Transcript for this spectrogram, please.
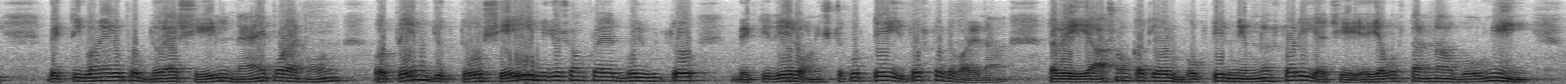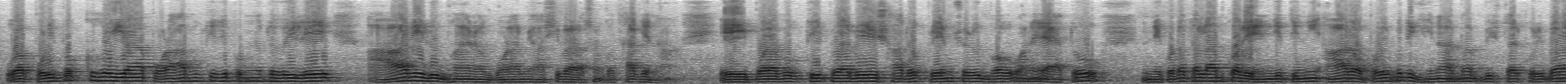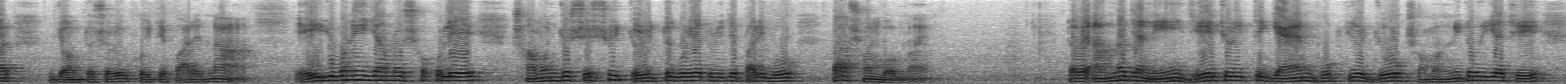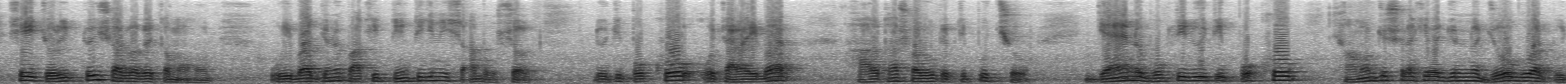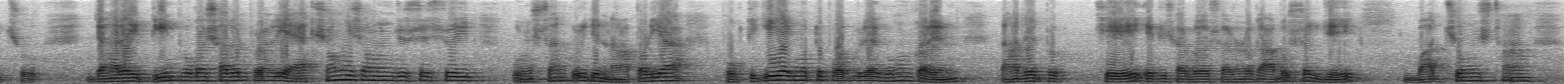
ব্যক্তিগণের উপর দয়াশীল, ন্যায়পরায়ণ ও প্রেমযুক্ত সেই নিজ সম্প্রদায়ের বহির্ভূত ব্যক্তিদের অনিষ্ট করতে ইতস্তত করে না। তবে এই আশঙ্কা কেবল ভক্তির নিম্ন স্তরেই আছে। এই অবস্থার নাম গৌণী উহা পরিপক্ক হইয়া পরাভক্তিতে পরিণত হইলে আর এরূপ ভয়ানক গোড়ামি আসিবার আশঙ্কা থাকে না। এই পরাভক্তির প্রভাবে সাধক প্রেমস্বরূপ ভগবানের এত নিকটতা লাভ করেন যে তিনি আর অপরের প্রতি ঘৃণার ভাব বিস্তার করিবার যন্ত্রস্বরূপ হইতে পারেন না। এই জীবনেই যে আমরা সকলে সামঞ্জস্যের সহিত চরিত্র গড়িয়া তুলিতে পারিব তা সম্ভব নয়। তবে আমরা জানি যে চরিত্রে জ্ঞান, ভক্তি ও যোগ সমন্বিত হইয়াছে, সেই চরিত্রই সর্বাপেক্ষা মহৎ। উইবার জন্য পাখির তিনটি জিনিস আবশ্যক। দুইটি পক্ষ ও চালাইবার হালকা স্বরূপ একটি পুচ্ছ। জ্ঞান ও ভক্তি দুইটি পক্ষ সামঞ্জস্য রাখিবার জন্য যোগ আর পুচ্ছ। যাহারা এই তিন প্রকার সাধন প্রণালী একসঙ্গে সামঞ্জস্যের সহিত অনুষ্ঠান করিতে না পারিয়া ভক্তিকেই একমাত্র পথ বলিয়া গ্রহণ করেন, তাহাদের পক্ষে এটি সর্বদা স্মরণ রাখা আবশ্যক যে বাহ্য অনুষ্ঠান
